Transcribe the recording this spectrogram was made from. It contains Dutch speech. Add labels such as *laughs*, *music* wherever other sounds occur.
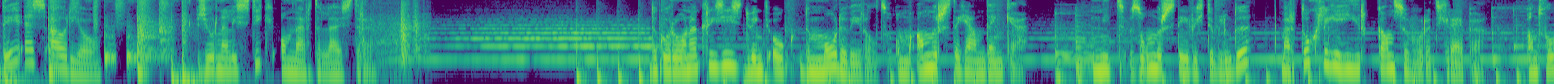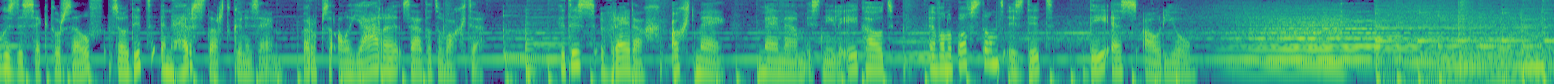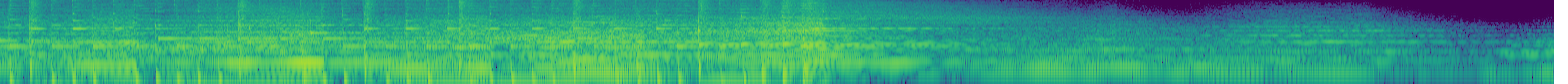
DS Audio. Journalistiek om naar te luisteren. De coronacrisis dwingt ook de modewereld om anders te gaan denken. Niet zonder stevig te bloeden, maar toch liggen hier kansen voor het grijpen. Want volgens de sector zelf zou dit een herstart kunnen zijn, waarop ze al jaren zaten te wachten. Het is vrijdag 8 mei. Mijn naam is Nele Eekhout en van op afstand is dit DS Audio.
